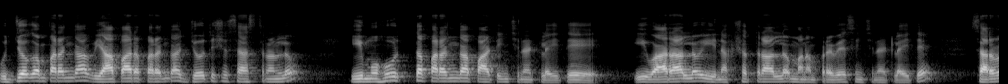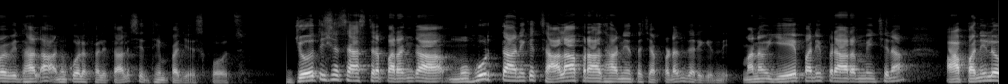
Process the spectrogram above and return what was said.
ఉద్యోగం పరంగా వ్యాపార పరంగా జ్యోతిష శాస్త్రంలో ఈ ముహూర్త పరంగా పాటించినట్లయితే ఈ వారాల్లో ఈ నక్షత్రాల్లో మనం ప్రవేశించినట్లయితే సర్వ విధాల అనుకూల ఫలితాలు సిద్ధింపజేసుకోవచ్చు. జ్యోతిష శాస్త్ర పరంగా ముహూర్తానికి చాలా ప్రాధాన్యత చెప్పడం జరిగింది. మనం ఏ పని ప్రారంభించినా ఆ పనిలో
